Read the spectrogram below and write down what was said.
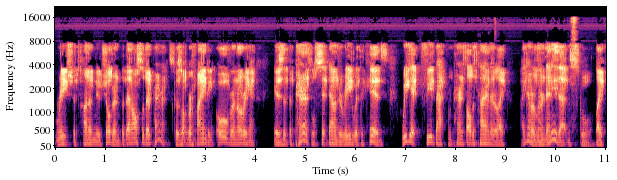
reached a ton of new children but then also their parents because what we're finding over and over again is that the parents will sit down to read with the kids. We get feedback from parents all the time they're like i never learned any of that in school like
